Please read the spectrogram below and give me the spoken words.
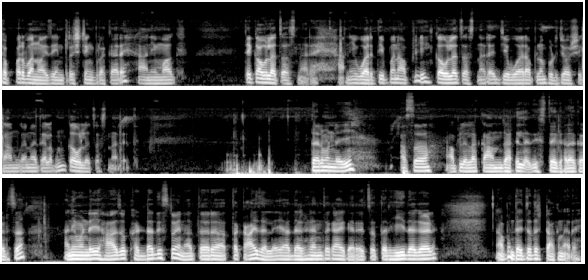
छप्पर बनवायचं इंटरेस्टिंग प्रकारे. आणि मग ते कौलाचं असणार आहे. आणि वरती पण आपली कौलच असणार आहे जे वर आपण पुढच्या वर्षी काम करणार त्याला पण कौलच असणार आहेत. तर मंडळी असं आपल्याला काम झालेलं दिसतंय घराकडचं. आणि म्हणजे हा जो खड्डा दिसतोय ना तर आता काय झालं आहे या दगडांचं काय करायचं? तर ही दगड आपण त्याच्यातच टाकणार आहे.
